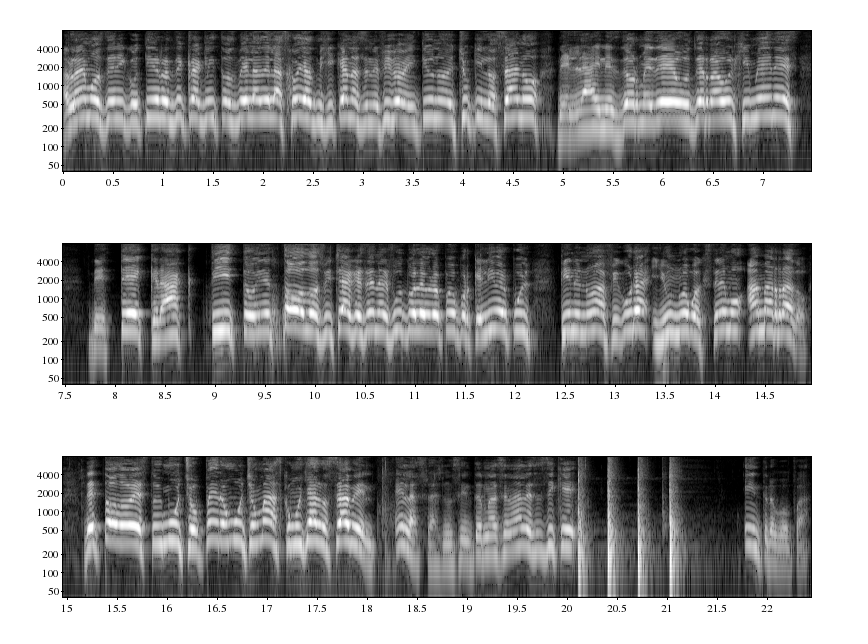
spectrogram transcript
Hablaremos de Eric Gutiérrez, de Craclitos Vela, de las joyas mexicanas en el FIFA 21, de Chucky Lozano, de Laines, de Ormedeus, de Raúl Jiménez, de T-Crack Tito y de todos los fichajes en el fútbol europeo porque Liverpool tiene nueva figura y un nuevo extremo amarrado. De todo esto y mucho, pero mucho más, como ya lo saben, en las Flash News internacionales. Así que Intro, papá.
